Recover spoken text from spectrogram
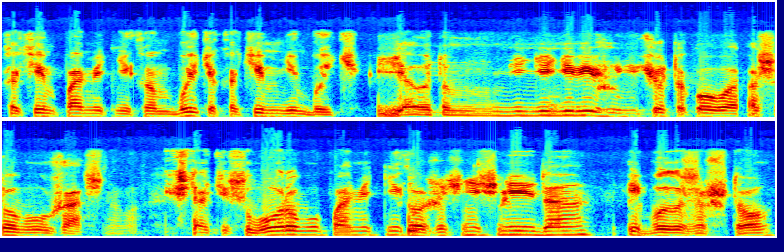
каким памятником быть, а каким не быть. Я в этом не, не, не вижу ничего такого особо ужасного. Кстати, Суворову памятник тоже снесли, да, и было за что.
